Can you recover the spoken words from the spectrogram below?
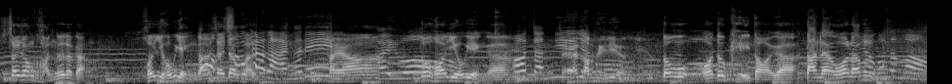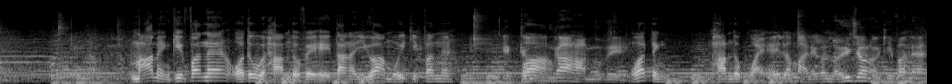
西裝裙都得㗎？可以好型㗎，西裝裙。蘇格蘭嗰啲。係啊。都可以好型㗎。我等呢一諗起呢樣嘢。都我都期待㗎，但係我諗得啱。馬明結婚咧，我都會喊到飛起。但係如果阿妹結婚咧，哇更加喊到飛。我一定喊到跪喺度。諗埋你個女將來結婚咧，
